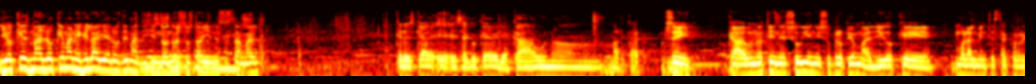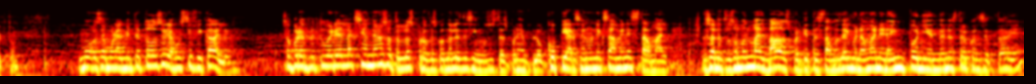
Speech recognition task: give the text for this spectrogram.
Digo que es malo que maneje la vida de los demás diciendo, no, esto está bien, esto está mal. ¿Crees que es algo que debería cada uno marcar? Sí, cada uno tiene su bien y su propio mal. Digo que moralmente está correcto. O sea, moralmente todo sería justificable. O sea, por ejemplo, tú verías la acción de nosotros los profes cuando les decimos a ustedes, por ejemplo, copiarse en un examen está mal. O sea, nosotros somos malvados porque te estamos de alguna manera imponiendo nuestro concepto de bien.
